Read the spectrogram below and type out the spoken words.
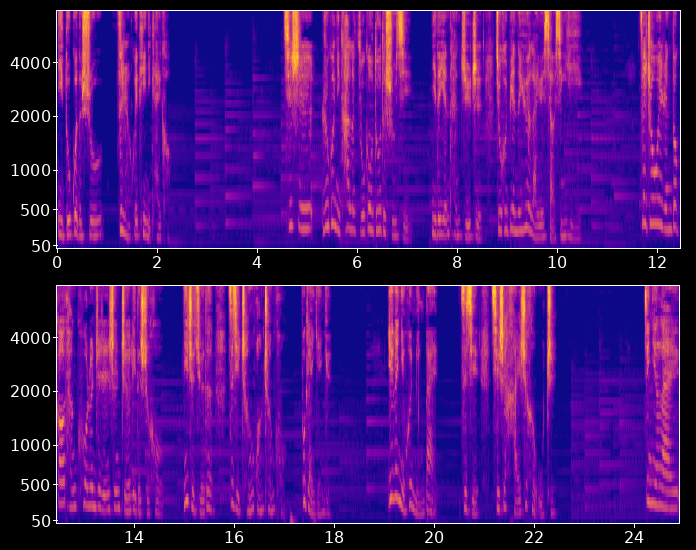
你读过的书自然会替你开口。其实，如果你看了足够多的书籍，你的言谈举止就会变得越来越小心翼翼。在周围人都高谈阔论着人生哲理的时候，你只觉得自己诚惶诚恐，不敢言语，因为你会明白，自己其实还是很无知。近年来，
